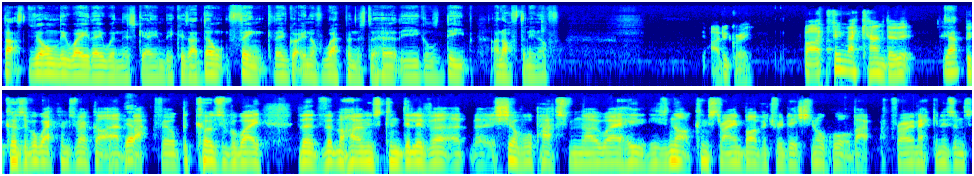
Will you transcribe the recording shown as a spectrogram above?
That's the only way they win this game because I don't think they've got enough weapons to hurt the Eagles deep and often enough. I'd agree. But I think they can do it. Yeah. Because of the weapons they've got at the Yeah. backfield, because of the way that, that Mahomes can deliver a, a shovel pass from nowhere. He, he's not constrained by the traditional quarterback throw mechanisms.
